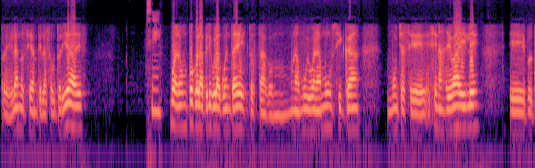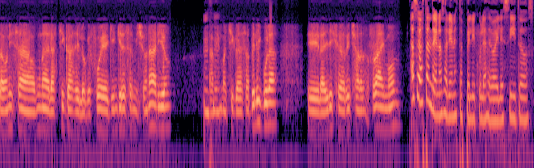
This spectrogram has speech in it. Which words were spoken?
revelándose ante las autoridades. Sí. Bueno, un poco la película cuenta esto, está con una muy buena música, muchas eh, escenas de baile, eh, protagoniza una de las chicas de lo que fue ¿Quién quiere ser millonario? La misma chica de esa película, eh, la dirige Richard Raymond. Hace bastante que no salían estas películas de bailecitos.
